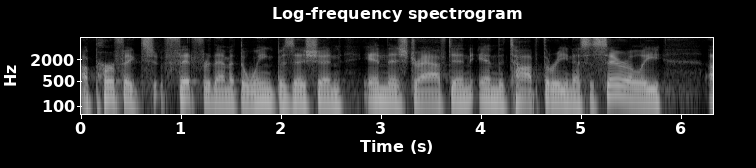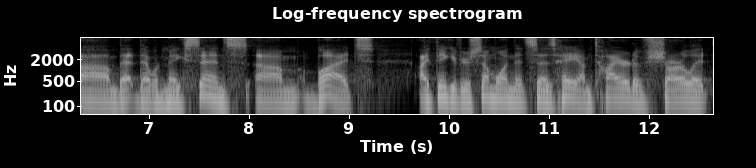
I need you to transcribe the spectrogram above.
a perfect fit for them at the wing position in this draft and in the top three necessarily. Um, that that would make sense. Um, but I think if you're someone that says, "Hey, I'm tired of Charlotte,"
